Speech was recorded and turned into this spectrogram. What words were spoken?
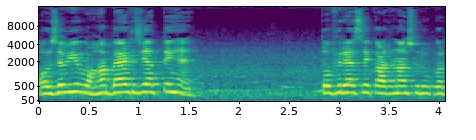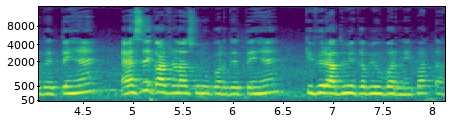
और जब ये वहाँ बैठ जाते हैं तो फिर ऐसे काटना शुरू कर देते हैं, ऐसे काटना शुरू कर देते हैं कि फिर आदमी कभी उबर नहीं पाता।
